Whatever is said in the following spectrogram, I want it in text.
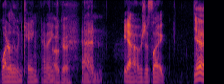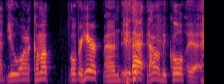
Waterloo and King, I think. Okay. And yeah, I was just like, "Yeah, if you want to come up over here and do that, that would be cool." Yeah.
